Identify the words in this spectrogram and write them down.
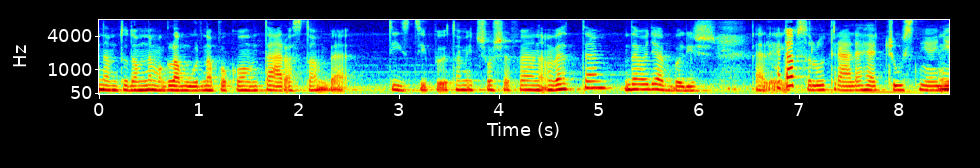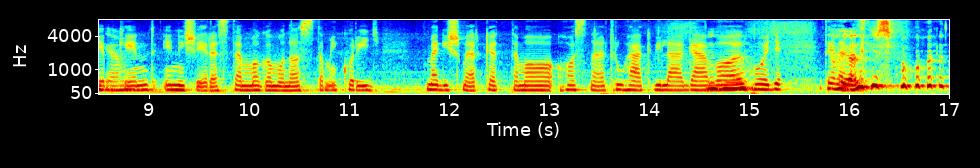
nem tudom, nem a glamour napokon táraztam be tíz cipőt, amit sose fel nem vettem, de hogy ebből is elég. Hát abszolút rá lehet csúszni egyébként. Igen. Én is éreztem magamon azt, amikor így megismerkedtem a használt ruhák világával, uh-huh. hogy tényleg... Olyan az, is volt.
